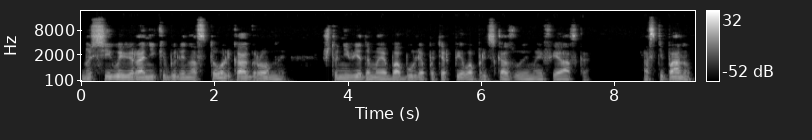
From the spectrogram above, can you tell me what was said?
но силы Вероники были настолько огромны, что неведомая бабуля потерпела предсказуемое фиаско, а Степану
